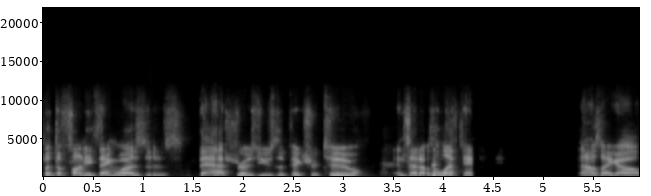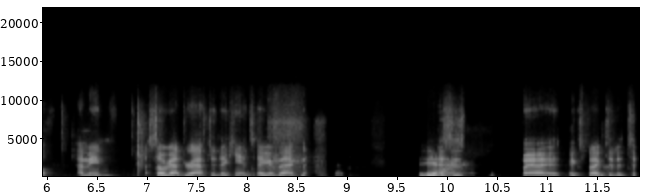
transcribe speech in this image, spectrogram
but the funny thing was, is the Astros used the picture too and said I was a left-handed. and I was like, oh, I mean, I still got drafted. They can't take it back. Now. Yeah. This is the way I expected it to.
